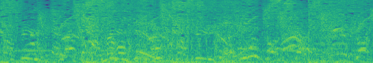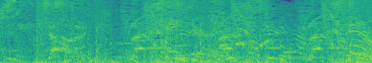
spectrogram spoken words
2! Danger! Down!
